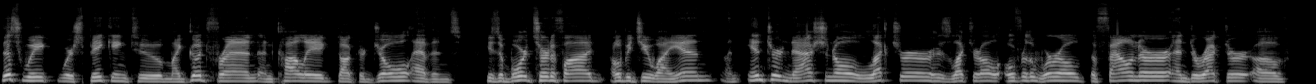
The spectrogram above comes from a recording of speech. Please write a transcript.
This week, we're speaking to my good friend and colleague, Dr. Joel Evans. He's a board certified OBGYN, an international lecturer who's lectured all over the world, the founder and director of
